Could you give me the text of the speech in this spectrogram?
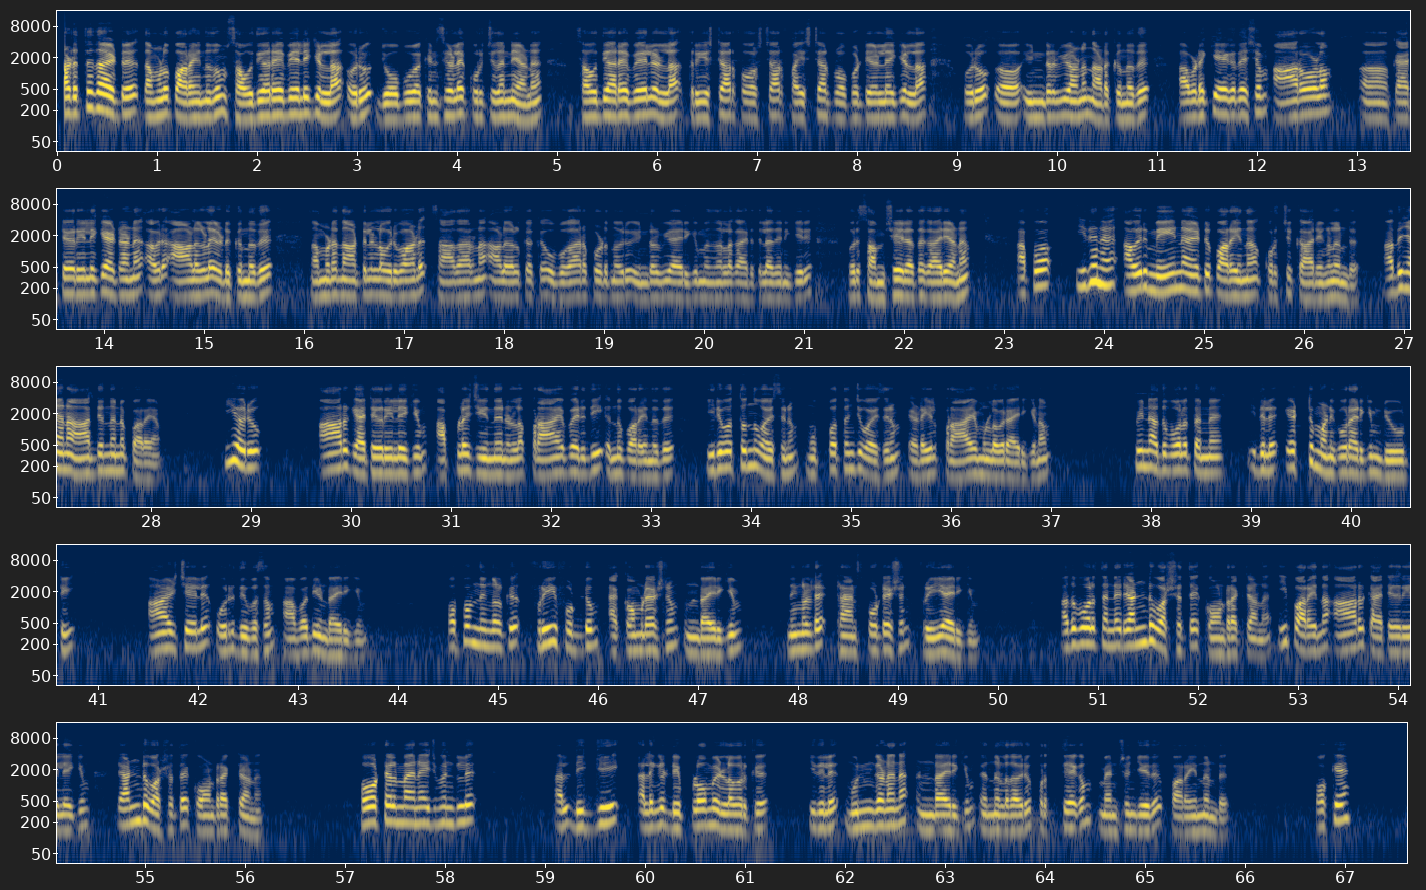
അടുത്തതായിട്ട് നമ്മൾ പറയുന്നതും സൗദി അറേബ്യയിലേക്കുള്ള ഒരു ജോബ് വേക്കൻസികളെ കുറിച്ച് തന്നെയാണ്. Saudi അറേബ്യയിലുള്ള three star four star five star പ്രോപ്പർട്ടികളിലേക്കുള്ള ഒരു ഇന്റർവ്യൂ ആണ് നടക്കുന്നത്. അവിടേക്ക് ഏകദേശം ആറോളം കാറ്റഗറിയിലേക്കായിട്ടാണ് അവർ ആളുകളെ എടുക്കുന്നത്. നമ്മുടെ നാട്ടിലുള്ള ഒരുപാട് സാധാരണ ആളുകൾക്കൊക്കെ ഉപകാരപ്പെടുന്ന ഒരു ഇന്റർവ്യൂ ആയിരിക്കും എന്നുള്ള കാര്യത്തിൽ അതെനിക്ക് ഒരു സംശയമില്ലാത്ത കാര്യമാണ്. അപ്പോൾ ഇതിന് അവർ മെയിനായിട്ട് പറയുന്ന കുറച്ച് കാര്യങ്ങളുണ്ട്. അത് ഞാൻ ആദ്യം തന്നെ പറയാം. ഈ ഒരു ആറ് കാറ്റഗറിയിലേക്കും അപ്ലൈ ചെയ്യുന്നതിനുള്ള പ്രായപരിധി എന്ന് പറയുന്നത് ഇരുപത്തൊന്ന് വയസ്സിനും മുപ്പത്തഞ്ച് വയസ്സിനും ഇടയിൽ പ്രായമുള്ളവരായിരിക്കണം. പിന്നെ അതുപോലെ തന്നെ ഇതിൽ എട്ട് മണിക്കൂറായിരിക്കും ഡ്യൂട്ടി. ആഴ്ചയിൽ ഒരു ദിവസം അവധി ഉണ്ടായിരിക്കും. ഒപ്പം നിങ്ങൾക്ക് ഫ്രീ ഫുഡും അക്കോമഡേഷനും ഉണ്ടായിരിക്കും. നിങ്ങളുടെ ട്രാൻസ്പോർട്ടേഷൻ ഫ്രീ ആയിരിക്കും. അതുപോലെ തന്നെ രണ്ട് വർഷത്തെ കോൺട്രാക്റ്റാണ് ഈ പറയുന്ന ആറ് കാറ്റഗറിയിലേക്കും രണ്ട് വർഷത്തെ കോൺട്രാക്റ്റാണ് ഹോട്ടൽ മാനേജ്മെന്റിൽ ഡിഗ്രി അല്ലെങ്കിൽ ഡിപ്ലോമ ഉള്ളവർക്ക് ഇതിൽ മുൻഗണന ഉണ്ടായിരിക്കും എന്നുള്ളത് അവർ പ്രത്യേകം മെൻഷൻ ചെയ്ത് പറയുന്നുണ്ട്. ഓക്കെ?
